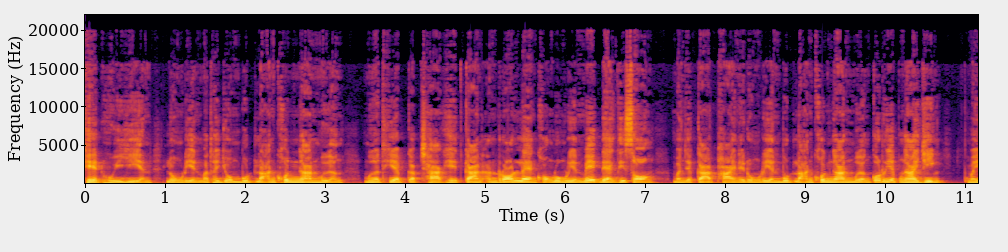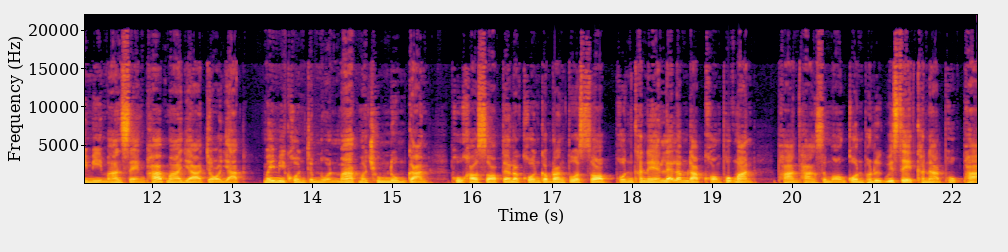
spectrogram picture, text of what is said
ขตหุยเหยียน โรงเรียนมัธยมบุตรหลานคนงานเหมือง เมื่อเทียบกับฉากเหตุการณ์อันร้อนแรงของโรงเรียนเมฆแดงที่สองบรรยากาศภายในโรงเรียนบุตรหลานคนงานเหมืองก็เรียบง่ายยิ่ง ไม่มีม่านแสงภาพมายาจอยักษ์ ไม่มีคนจำนวนมากมาชุมนุมกัน ผู้เข้าสอบแต่ละคนกำลังตรวจสอบผลคะแนนและลำดับของพวกมัน ผ่านทางสมองกลผลึกวิเศษขนาดพกพา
